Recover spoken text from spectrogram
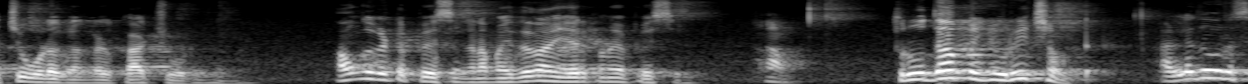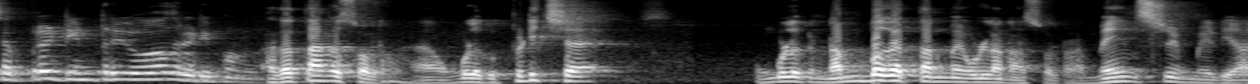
அச்சு ஊடகங்கள் காட்சி ஊடகங்கள். அவங்கக்கிட்ட பேசுங்க. நம்ம இதை தான் ஏற்கனவே பேசுகிறோம் ஆ through them you reach out அல்லது ஒரு செப்பரேட் இன்டர்வியூவாவது ரெடி பண்ணலாம் அதைத்தாங்க சொல்கிறேன் உங்களுக்கு பிடிச்ச உங்களுக்கு நம்பகத்தன்மை உள்ள நான் சொல்கிறேன் main stream media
